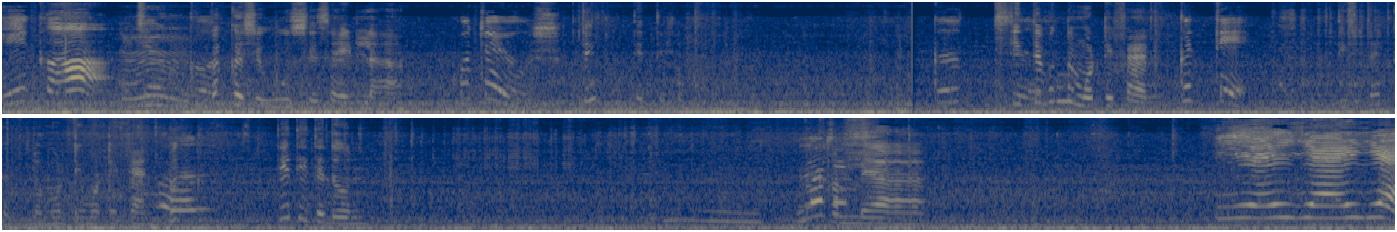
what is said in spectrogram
हे का? जंगल. बघ कशी ऊस आहे साईडला. कुठे ऊस? ते तिथे तिथे बघ ना मोठे फॅन कुठे दिसत आहेत का तुला मोठे मोठे फॅन बघ. ते तिथे दोन. खांब्या ये. ये ये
